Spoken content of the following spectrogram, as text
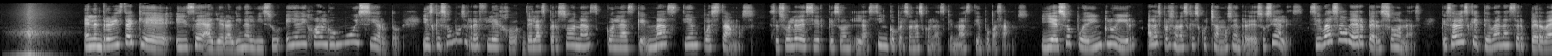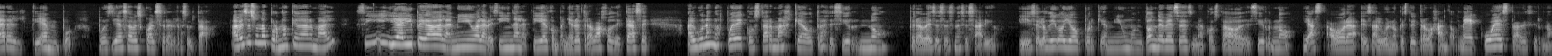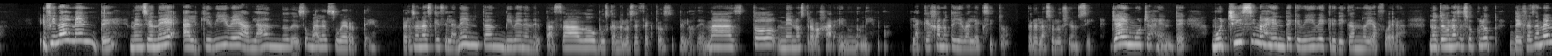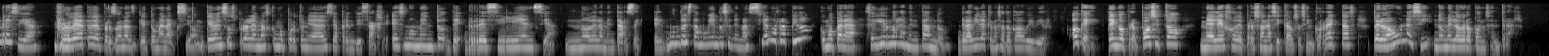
En la entrevista que hice a Geraldine Albizu, ella dijo algo muy cierto, y es que somos reflejo de las personas con las que más tiempo estamos. Se suele decir que son las cinco personas con las que más tiempo pasamos. Y eso puede incluir a las personas que escuchamos en redes sociales. Si vas a ver personas que sabes que te van a hacer perder el tiempo, pues ya sabes cuál será el resultado. A veces una por no quedar mal, sí, ahí pegada al amigo, a la vecina, a la tía, al compañero de trabajo, de clase, algunas nos puede costar más que a otras decir no, pero a veces es necesario. Y se los digo yo porque a mí un montón de veces me ha costado decir no y hasta ahora es algo en lo que estoy trabajando. Me cuesta decir no. Y finalmente mencioné al que vive hablando de su mala suerte. Personas que se lamentan, viven en el pasado, buscando los efectos de los demás, todo menos trabajar en uno mismo. La queja no te lleva al éxito, pero la solución sí. Ya hay mucha gente, muchísima gente que vive criticando allá afuera. No te unas a su club, deja esa membresía, rodéate de personas que toman acción, que ven sus problemas como oportunidades de aprendizaje. Es momento de resiliencia, no de lamentarse. El mundo está moviéndose demasiado rápido como para seguirnos lamentando de la vida que nos ha tocado vivir. Ok, tengo propósito, me alejo de personas y causas incorrectas, pero aún así no me logro concentrar.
